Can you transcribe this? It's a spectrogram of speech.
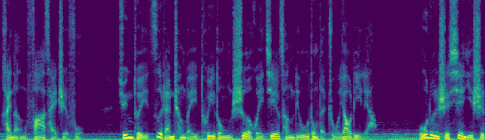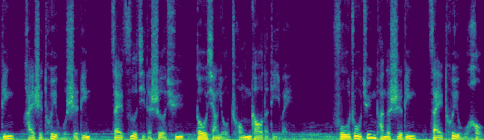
还能发财致富，军队自然成为推动社会阶层流动的主要力量。无论是现役士兵还是退伍士兵，在自己的社区都享有崇高的地位。辅助军团的士兵在退伍后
